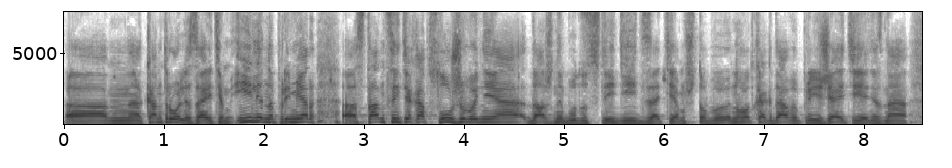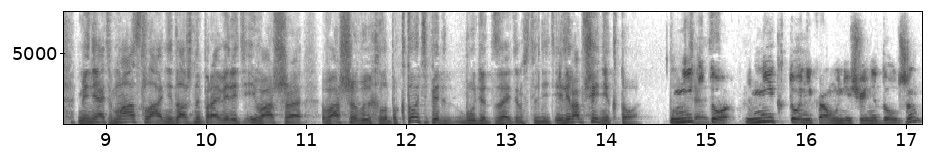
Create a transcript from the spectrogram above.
э, контроля за этим? Или, например, э, станции техобслуживания должны будут следить за тем, чтобы, ну вот когда вы приезжаете, я не знаю, менять масло, они должны проверить и ваши, ваши выхлопы. Кто теперь будет за этим следить? Или вообще никто? Получается. Никто, никто никому ничего не должен.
